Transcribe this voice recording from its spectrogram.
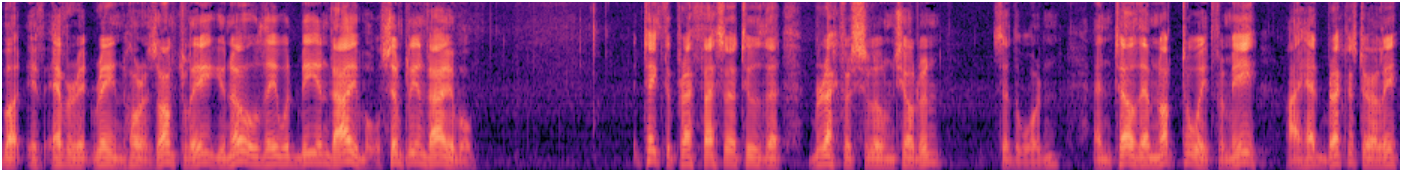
But if ever it rained horizontally, you know, they would be invaluable, simply invaluable. Take the professor to the breakfast saloon, children, said the warden, and tell them not to wait for me. I had breakfast early,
